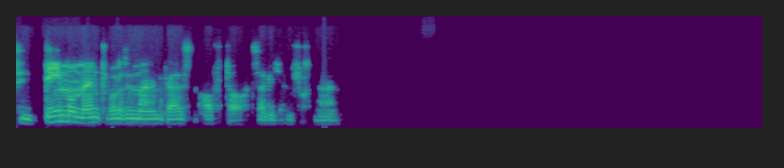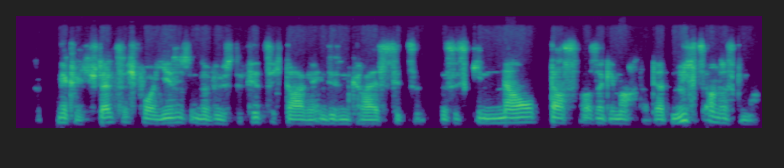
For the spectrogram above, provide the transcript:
In dem Moment, wo das in meinem Geist auftaucht, sage ich einfach nein. Wirklich, stellt euch vor, Jesus in der Wüste, 40 Tage in diesem Kreis sitzen. Das ist genau das, was er gemacht hat. Er hat nichts anderes gemacht.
